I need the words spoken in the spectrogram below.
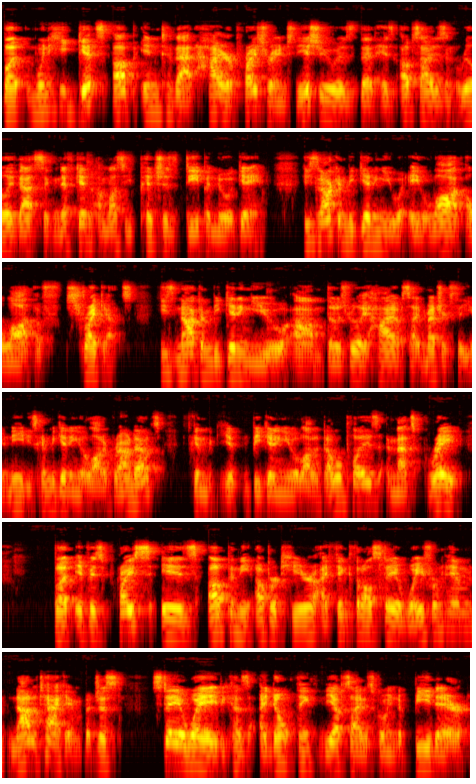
But when he gets up into that higher price range, the issue is that his upside isn't really that significant unless he pitches deep into a game. He's not going to be getting you a lot, a lot of strikeouts. He's not going to be getting you um, those really high upside metrics that you need. He's going to be getting you a lot of groundouts. He's going to be getting you a lot of double plays, and that's great. But if his price is up in the upper tier, I think that I'll stay away from him. Not attack him, but just stay away because I don't think the upside is going to be there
